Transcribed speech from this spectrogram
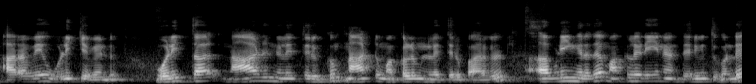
அறவே ஒழிக்க வேண்டும். ஒழித்தால் நாடு நிலைத்திருக்கும் நாட்டு மக்களும் நிலைத்திருப்பார்கள். அப்படிங்கிறத மக்களிடையே நான் தெரிவித்துக் கொண்டு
